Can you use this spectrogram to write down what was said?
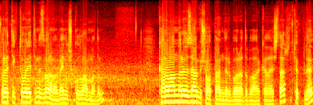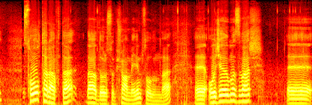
pratik tuvaletimiz var ama ben hiç kullanmadım. Karavanlara özel bir şofbendir bu arada bu arkadaşlar. Tüplü. Sol tarafta daha doğrusu şu an benim solumda e, ocağımız var. E,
